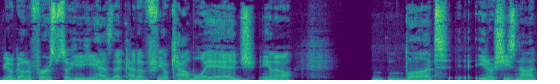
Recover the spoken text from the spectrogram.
you know gun at first, so he he has that kind of you know cowboy edge, you know, but you know she's not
